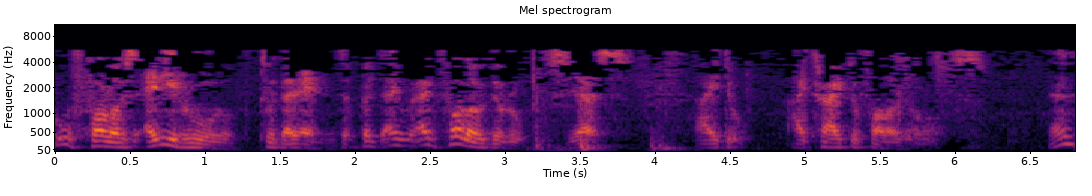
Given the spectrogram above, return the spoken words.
who follows any rule to the end? But I, I, follow the rules. Yes, I do. I try to follow the rules.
